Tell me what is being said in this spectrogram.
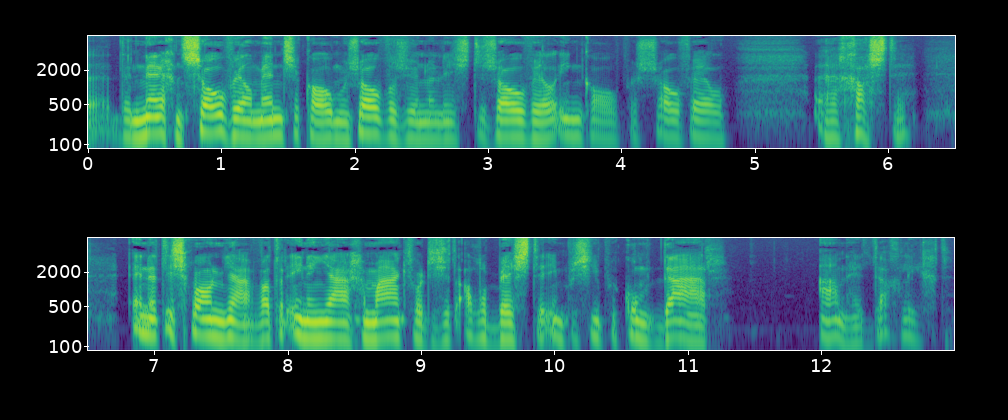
er nergens zoveel mensen komen, zoveel journalisten, zoveel inkopers, zoveel uh, gasten. En het is gewoon, ja, wat er in een jaar gemaakt wordt, is het allerbeste. In principe komt daar aan het daglicht.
